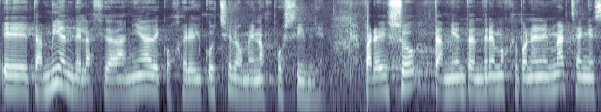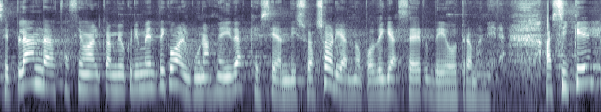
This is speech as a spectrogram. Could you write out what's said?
eh, también de la ciudadanía de coger el coche lo menos posible. Para eso también tendremos que poner en marcha en ese plan de adaptación al cambio climático algunas medidas que sean disuasorias, no podría ser de otra manera. Así que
